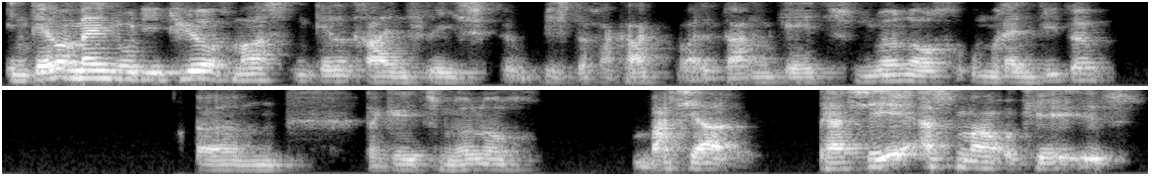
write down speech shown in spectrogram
In dem Moment, wo die Tür aufmachst und Geld reinfließt, bist du verkackt, weil dann geht's nur noch um Rendite. Ähm, da geht's nur noch, was ja per se erstmal okay ist,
